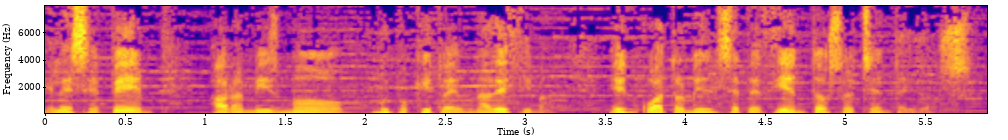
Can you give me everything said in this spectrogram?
el SP, ahora mismo muy poquito, ¿eh? una décima, en 4.782.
